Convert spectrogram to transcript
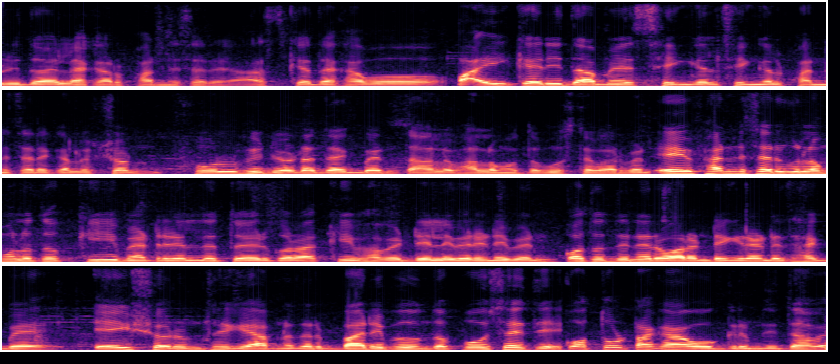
হৃদয় লেখার ফার্নিচারে আজকে দেখাবো পাইকারি দামে সিঙ্গেল সিঙ্গেল ফার্নিচারের কালেকশন ফুল ভিডিওটা দেখবেন তাহলে ভালো মতো বুঝতে পারবেন। এই ফার্নিচারগুলো মূলত কি ম্যাটেরিয়াল দিয়ে তৈরি করা কীভাবে ডেলিভারি নেবেন কতদিনের ওয়ারেন্টি গ্যারান্টি থাকবে এই শোরুম থেকে আপনাদের বাড়ি পর্যন্ত পৌঁছাইতে কত টাকা অগ্রিম দিতে হবে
